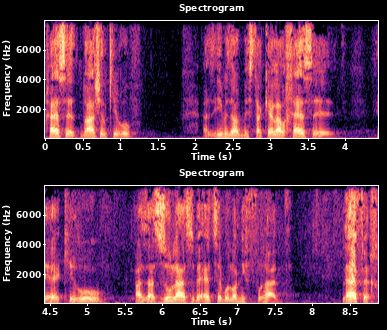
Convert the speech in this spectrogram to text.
חסד, תנועה של קירוב. אז אם אתה מסתכל על חסד, אה, קירוב, אז הזולס בעצם הוא לא נפרד. להפך,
